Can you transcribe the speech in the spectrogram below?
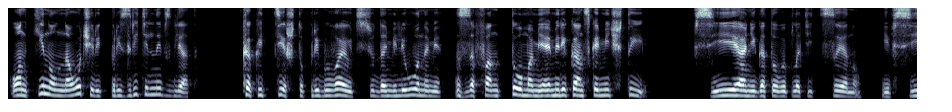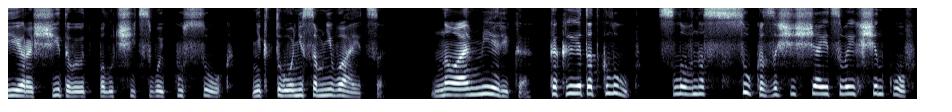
Он кинул на очередь презрительный взгляд. Как и те, что прибывают сюда миллионами за фантомами американской мечты. Все они готовы платить цену, и все рассчитывают получить свой кусок. Никто не сомневается. Но Америка, как и этот клуб, словно сука защищает своих щенков.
